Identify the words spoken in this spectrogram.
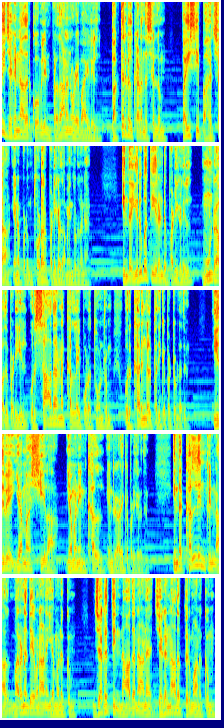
ஜெகநாதர் கோவிலின் பிரதான நுழைவாயிலில் பக்தர்கள் கடந்து செல்லும் பைசி பஹச்சா எனப்படும் தொடர் படிகள் அமைந்துள்ளன. இந்த இருபத்தி இரண்டு படிகளில் மூன்றாவது படியில் ஒரு சாதாரண கல்லை போல தோன்றும் ஒரு கருங்கல் பதிக்கப்பட்டுள்ளது. இதுவே யம ஷீலா யமனின் கல் என்று அழைக்கப்படுகிறது. இந்த கல்லின் பின்னால் மரண தேவனான யமனுக்கும் ஜகத்தின் நாதனான ஜெகநாத பெருமானுக்கும்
